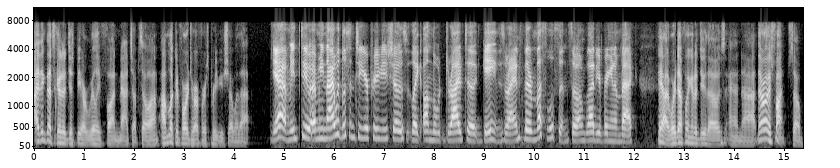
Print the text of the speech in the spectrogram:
I think that's going to just be a really fun matchup. So I'm I'm looking forward to our first preview show with that. Yeah, me too. I mean, I would listen to your preview shows like on the drive to games, Ryan. They're must listen, so I'm glad you're bringing them back. Yeah, we're definitely going to do those, and uh, they're always fun. So, um,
